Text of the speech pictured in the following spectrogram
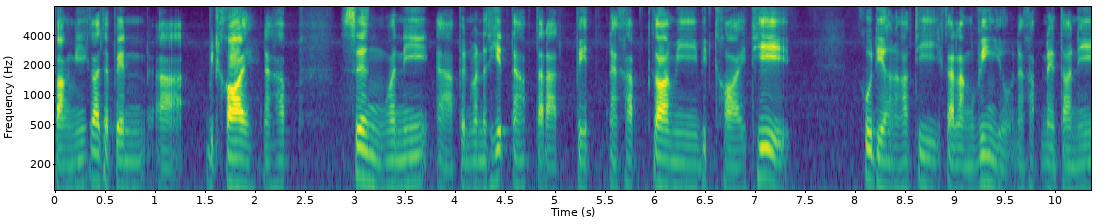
ฝั่งนี้ก็จะเป็นบิตคอยนะครับ ซึ่งวันนี้เป็นวันอาทิตย์นะครับ ตลาดปิดนะครับ ก็มีบิตคอยที่คู่เดียวนะครับที่กำลังวิ่งอยู่นะครับ ในตอนนี้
